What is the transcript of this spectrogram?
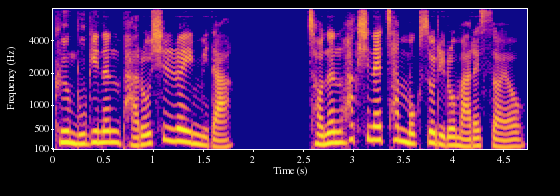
그 무기는 바로 신뢰입니다. 저는 확신에 찬 목소리로 말했어요.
